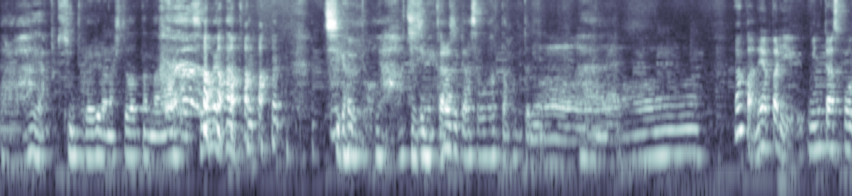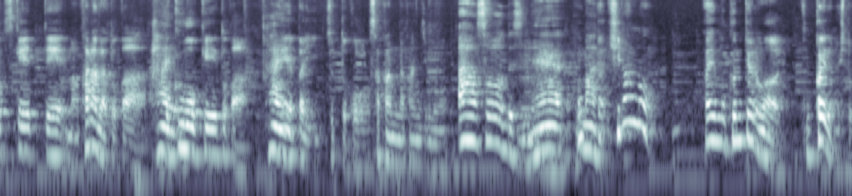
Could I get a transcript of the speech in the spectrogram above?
だからああやっぱ筋取れるような人だったんだなすごいなと。違うと。いやー初めから。当時からすごかった本当に。はなんかねやっぱりウィンタースポーツ系って、まあ、カナダとかはい。北欧系とか、ねはい。やっぱりちょっとこう盛んな感じも、ああそうですね、うん。まあ。平野歩夢君っていうのは北海道の人？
